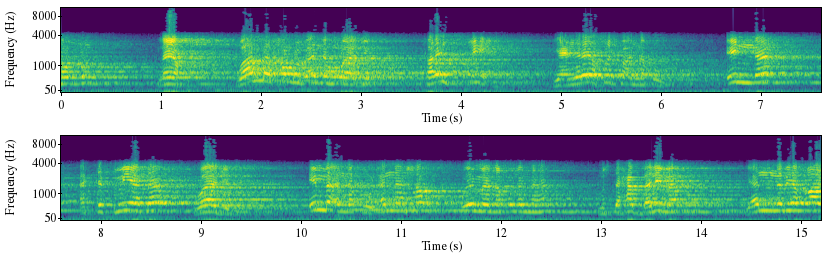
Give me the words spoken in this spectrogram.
قول لا يصح. وأما القول بأنه واجب فليس صحيحا يعني لا يصح أن نقول إن التسمية واجبة إما أن نقول أنها شرط وإما أن نقول أنها مستحبة. لما؟ لأن النبي قال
